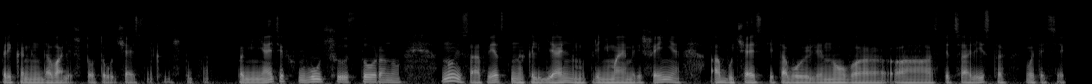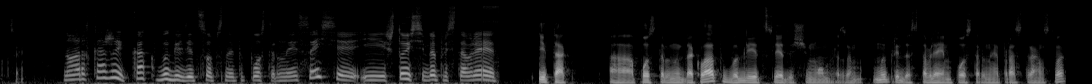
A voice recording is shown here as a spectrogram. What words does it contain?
порекомендовали что-то участникам, чтобы поменять их в лучшую сторону. Ну и, соответственно, коллегиально мы принимаем решение об участии того или иного а, специалиста в этой секции. Ну а расскажи, как выглядит, собственно, эта постерная сессия и что из себя представляет? Итак, а, постерный доклад выглядит следующим образом. Мы предоставляем постерное пространство,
